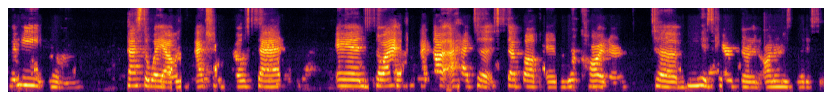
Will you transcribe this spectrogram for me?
when he um, passed away, I was actually I was sad, and so I I thought I had to step up and work harder to be his character and honor his legacy.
